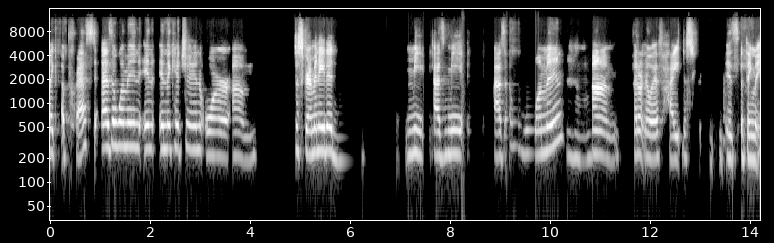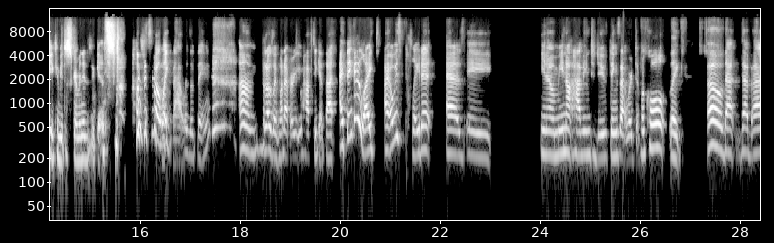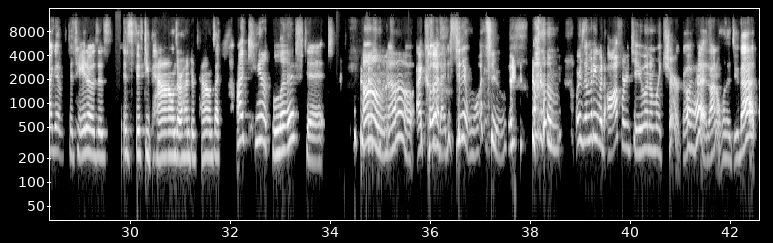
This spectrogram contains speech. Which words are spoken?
like oppressed as a woman in in the kitchen or um discriminated me as me as a woman. Mhm. um i don't know if height disc- is a thing that you can be discriminated against i just felt like that was a thing. Um but i was like whatever you have to get that. I think i liked i always played it as a you know me not having to do things that were difficult like oh that that bag of potatoes is is 50 pounds or 100 pounds i i can't lift it. Oh no i could i just didn't want to. Um, or somebody would offer to and i'm like sure go ahead i don't want to do that.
